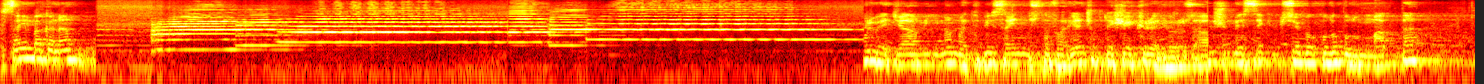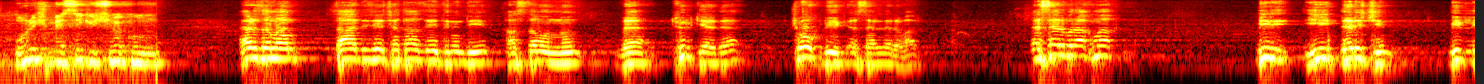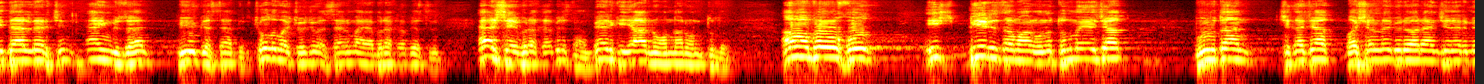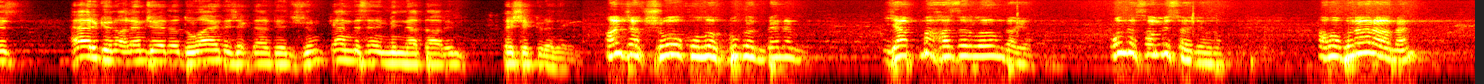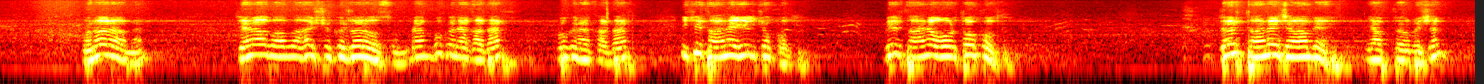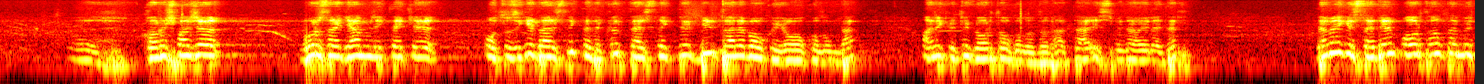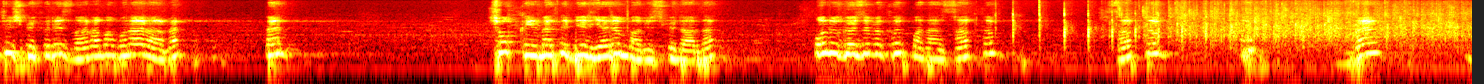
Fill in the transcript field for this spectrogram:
Sayın Bakanım. ve Cami İmam Hatibi Sayın Mustafa Arı'ya çok teşekkür ediyoruz. 13 meslek yüksekokulu bulunmakta. 13 meslek yüksekokulu Her zaman sadece Çatalzeytin'in değil, Kastamonu'nun ve Türkiye'de çok büyük eserleri var. Eser bırakmak bir yiğitler için, bir liderler için en güzel büyük eserdir. Çoluğa çocuğa sermaye bırakabilirsiniz. Her şeyi bırakabilirsiniz. Belki yarın onlar unutulur. Ama bu okul hiçbir zaman unutulmayacak. Buradan çıkacak başarılı bir öğrencilerimiz her gün Alemce'ye de dua edecekler diye düşünüyorum. Kendisine minnettarım. Teşekkür ederim. Ancak şu okulu bugün benim yapma hazırlığım da yok. Onu da samimi söylüyorum. Ama buna rağmen buna rağmen Cenab-ı Allah'a şükürler olsun. Ben bugüne kadar bugüne kadar iki tane ilkokul, bir tane ortaokul, dört tane cami yaptırmışım. Ee, konuşmacı Bursa Gemlik'teki 32 derslik dedi 40 derslikte bir talebe okuyor o Ali Kütük Ortaokulu'dur hatta ismi de öyledir. Demek istediğim ortalıkta müthiş bir kriz var ama buna rağmen ben çok kıymetli bir yerim var Üsküdar'da. Onu gözümü kırpmadan sattım. Sattım. Ve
